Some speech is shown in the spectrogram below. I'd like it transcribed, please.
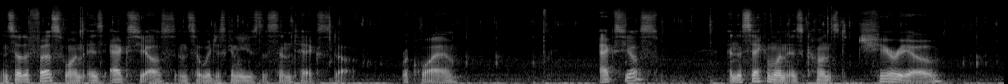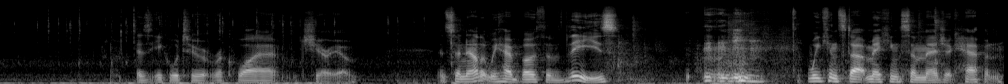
And so the first one is Axios, and so we're just going to use the syntax dot require Axios. And the second one is const Cheerio is equal to require Cheerio. And so now that we have both of these, we can start making some magic happen.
